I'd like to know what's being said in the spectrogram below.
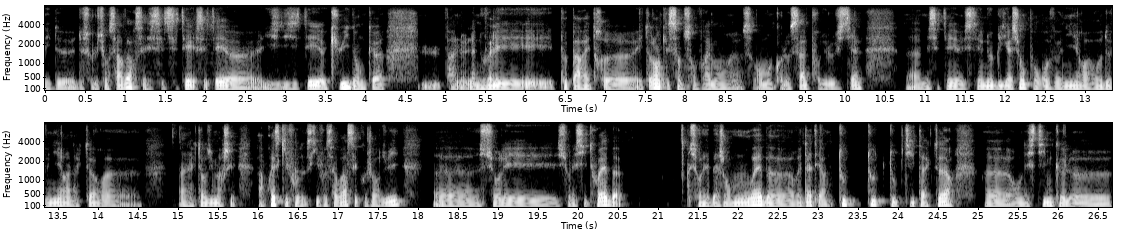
et de, de, solutions serveurs. C'était, c'était, ils, étaient cuits. Donc, enfin, la nouvelle est, peut paraître étonnante. Les sommes sont vraiment, sont vraiment colossales pour du logiciel, mais c'était, c'était une obligation pour revenir, redevenir un acteur un acteur du marché. Après, ce qu'il faut, ce qu'il faut savoir, c'est qu'aujourd'hui, euh, sur, les, sur les sites web, sur l'hébergement web, euh, Red Hat est un tout, tout, tout petit acteur. Euh, on estime que, le,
